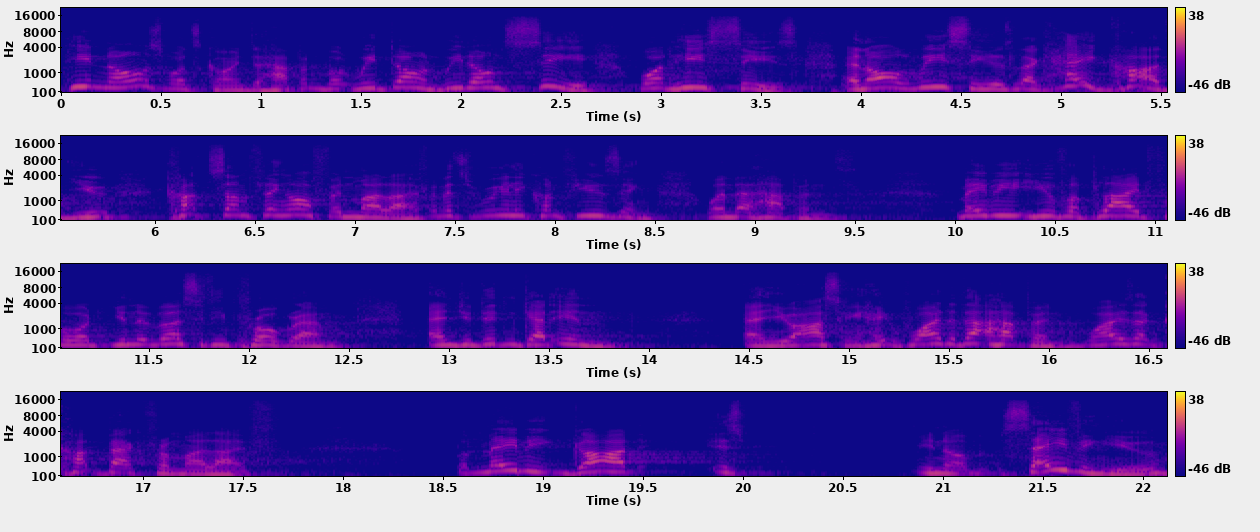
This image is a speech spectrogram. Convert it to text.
He knows what's going to happen, but we don't. We don't see what He sees. And all we see is like, hey, God, you cut something off in my life. And it's really confusing when that happens. Maybe you've applied for a university program and you didn't get in. And you're asking, hey, why did that happen? Why is that cut back from my life? But maybe God is you know, saving you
